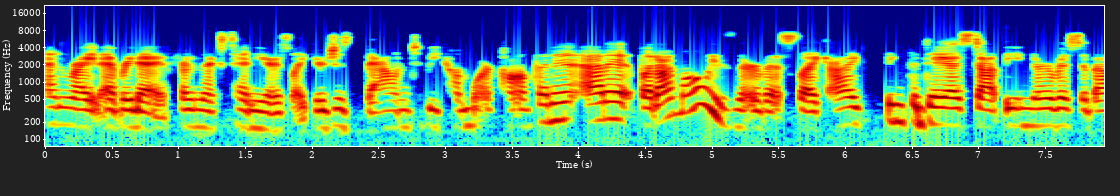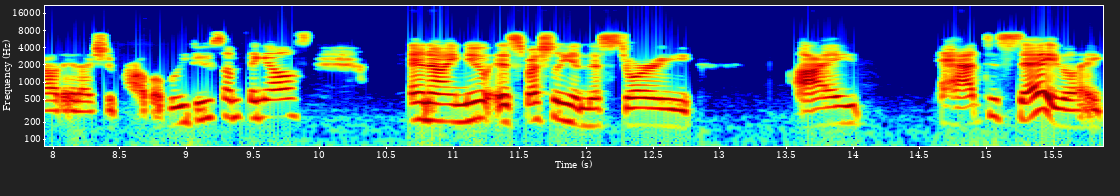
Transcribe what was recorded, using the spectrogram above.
and write every day for the next 10 years, like you're just bound to become more confident at it. But I'm always nervous. Like, I think the day I stop being nervous about it, I should probably do something else. And I knew, especially in this story, I had to say, like,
